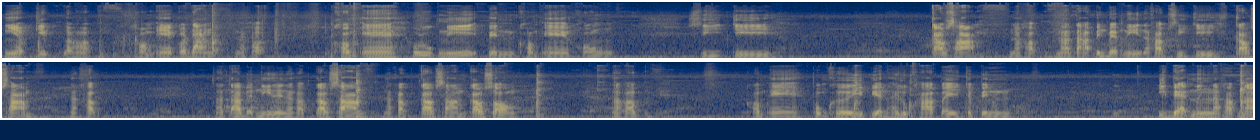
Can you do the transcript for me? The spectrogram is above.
เงียบกิ๊บแล้วครับคอมแอร์ก็ดังนะครับคอมแอร์ลูกนี้เป็นคอมแอร์ของ 4G 93 นะครับ หน้าตาเป็นแบบนี้นะครับ 4G 93 นะครับ หน้าตาแบบนี้เลยนะครับ 93 นะครับ 93 92 นะครับ คอมแอร์ผมเคยเปลี่ยนให้ลูกค้าไปจะเป็นอีกแบบนึงนะครับ หน้า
